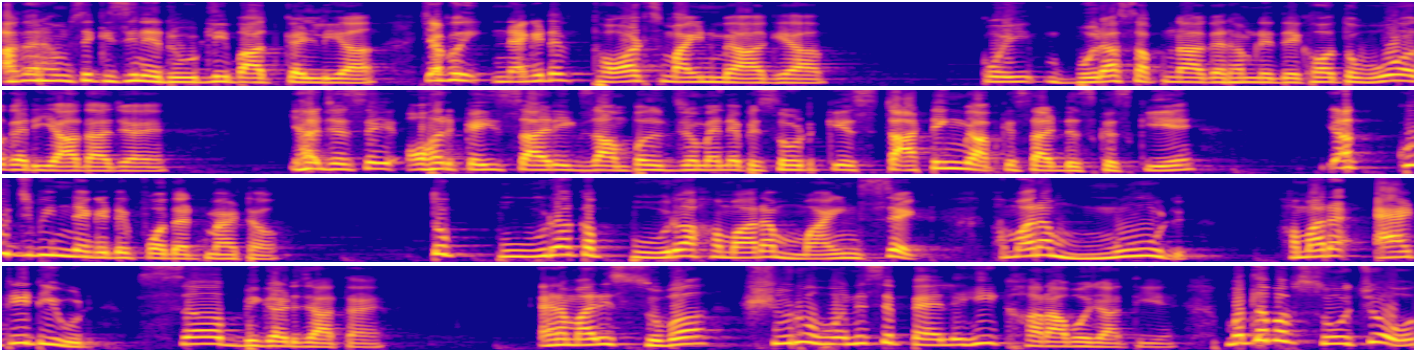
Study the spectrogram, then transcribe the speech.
अगर हमसे किसी ने रूडली बात कर लिया, या कोई नेगेटिव थॉट्स माइंड में आ गया, कोई बुरा सपना अगर हमने देखा हो तो वो अगर याद आ जाए, या जैसे और कई सारे एग्जाम्पल्स जो मैंने एपिसोड के स्टार्टिंग में आपके साथ डिस्कस किए, या कुछ भी नेगेटिव फॉर दैट मैटर तो पूरा का पूरा हमारा माइंडसेट हमारा मूड हमारा एटीट्यूड सब बिगड़ जाता है। एंड हमारी सुबह शुरू होने से पहले ही खराब हो जाती है। मतलब अब सोचो,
